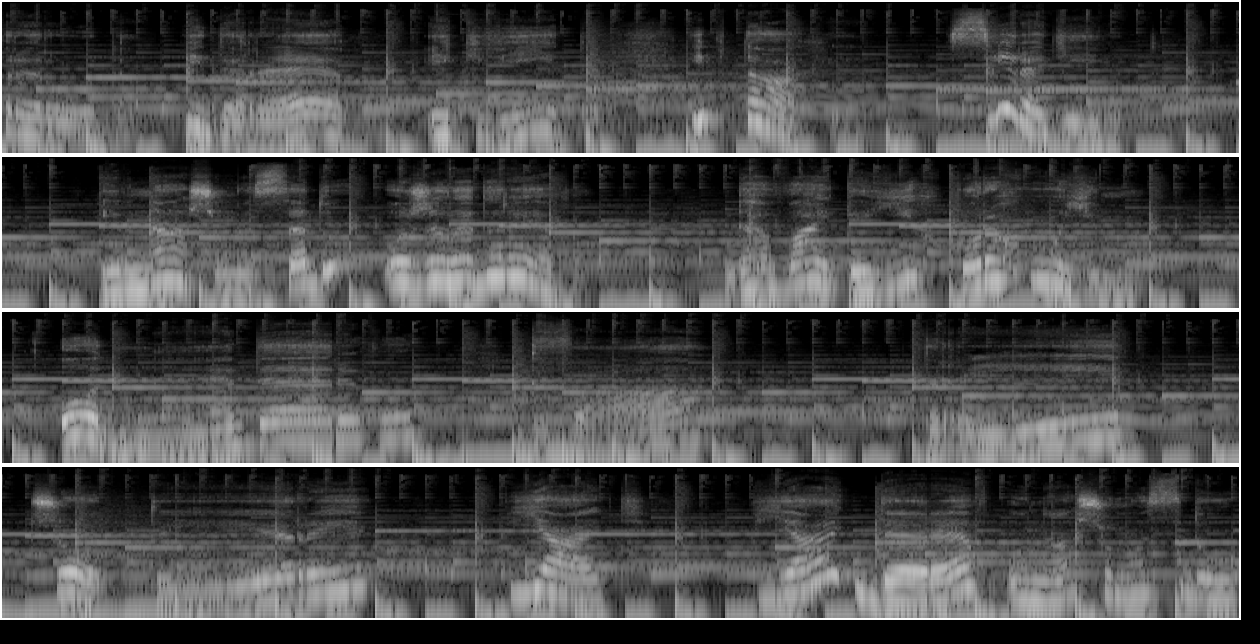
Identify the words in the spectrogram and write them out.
природа, і дерева, і квіти, і птахи. Всі радіють. І в нашому саду ожили дерева. Давайте їх порахуємо. Одне дерево, два, три, чотири, п'ять. П'ять дерев у нашому саду.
